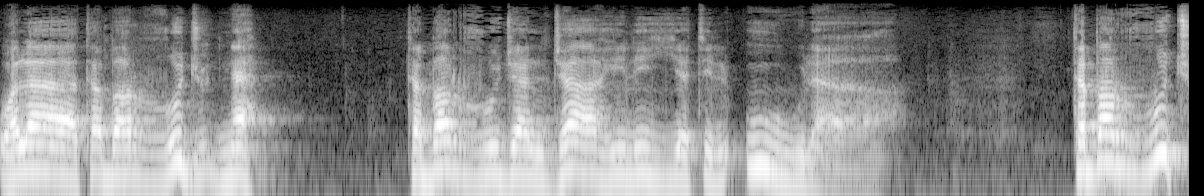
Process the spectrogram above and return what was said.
وَلَا تَبَرُّجْنَ teberrucel cahiliyetil ula. Teberruc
